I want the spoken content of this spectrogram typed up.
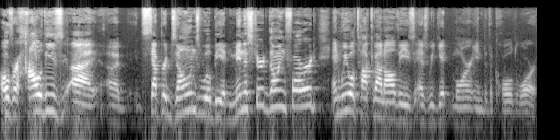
over how these uh, uh, separate zones will be administered going forward, and we will talk about all these as we get more into the Cold War.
